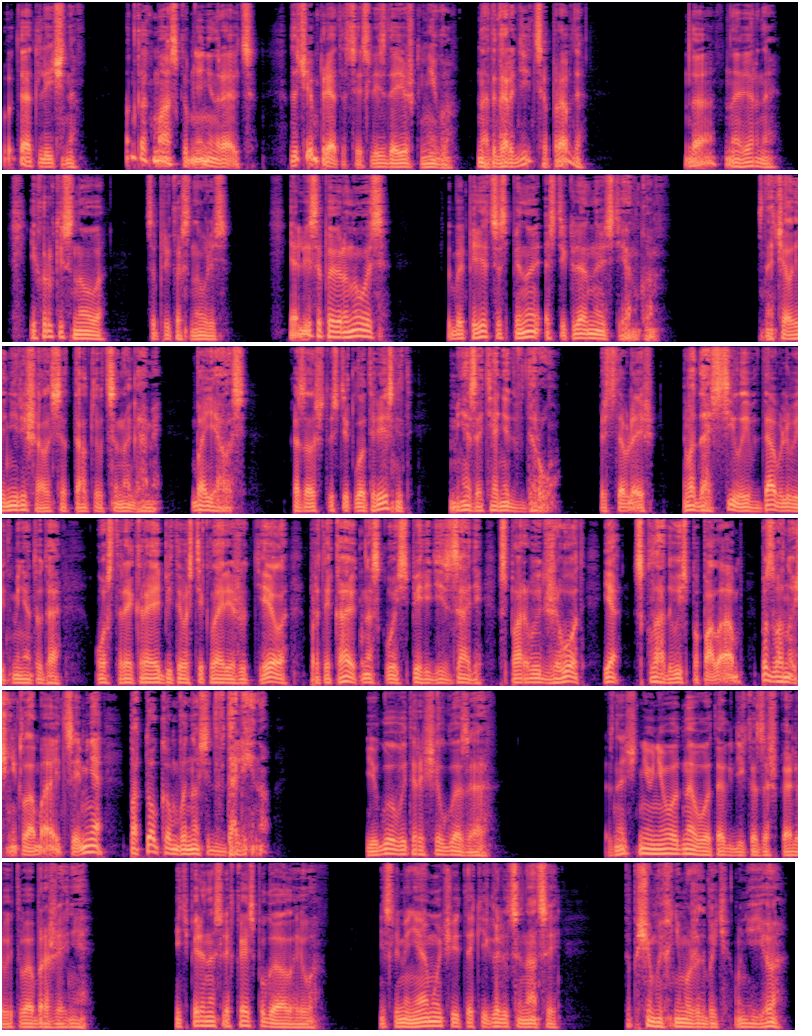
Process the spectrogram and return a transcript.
«Вот и отлично. Он как маска, мне не нравится. Зачем прятаться, если издаешь книгу? Надо гордиться, правда?» «Да, наверное». Их руки снова соприкоснулись. И Алиса повернулась, чтобы опереться спиной о стеклянную стенку. Сначала я не решалась отталкиваться ногами. Боялась. Казалось, что стекло треснет, и меня затянет в дыру. Представляешь, вода силой вдавливает меня туда. Острые края битого стекла режут тело, протыкают насквозь спереди и сзади, вспарывают живот. Я складываюсь пополам, позвоночник ломается, и меня потоком выносит в долину. Юго вытаращил глаза. Значит, не у него одного так дико зашкаливает воображение. И теперь она слегка испугала его. Если меня мучают такие галлюцинации, то почему их не может быть у нее?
